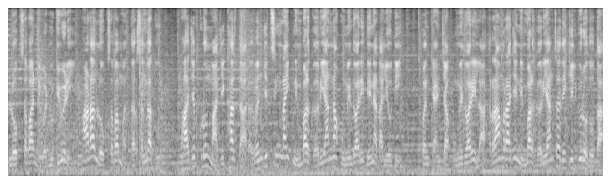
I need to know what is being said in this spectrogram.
लोकसभा निवडणुकीवेळी म्हाडा लोकसभा मतदारसंघातून भाजपकडून माजी खासदार रणजितसिंग नाईक निंबाळकर यांना उमेदवारी देण्यात आली होती. पण त्यांच्या उमेदवारीला रामराजे निंबाळकर यांचा देखील विरोध होता.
